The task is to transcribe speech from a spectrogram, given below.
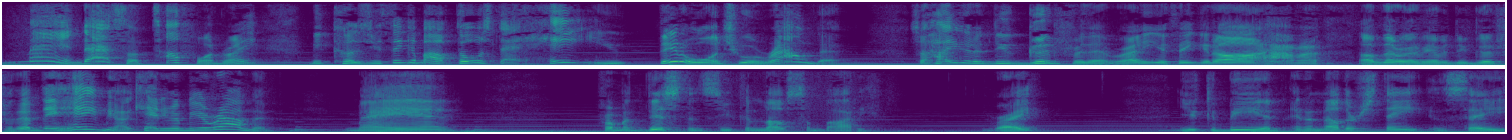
Man, that's a tough one, right? Because you think about those that hate you, they don't want you around them. So how are you going to do good for them, right? You're thinking, oh, I'm, a, I'm never going to be able to do good for them. They hate me. I can't even be around them. Man, from a distance, you can love somebody, right? You could be in, in another state and say,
